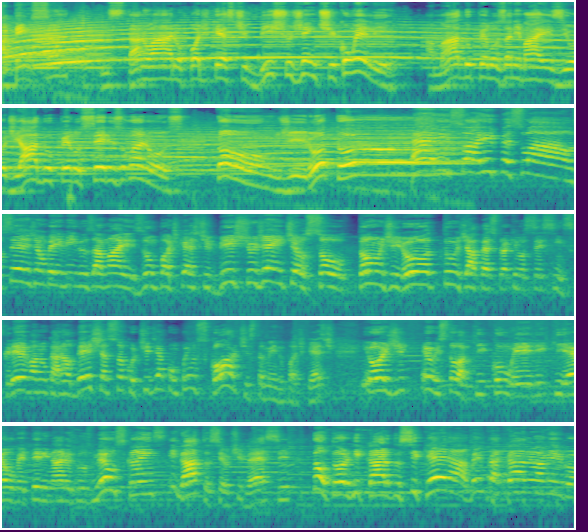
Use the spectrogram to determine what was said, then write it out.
Atenção! Está no ar o podcast Bicho Gente com ele, amado pelos animais e odiado pelos seres humanos, Tom Giroto! É isso aí, pessoal! Sejam bem-vindos a mais um podcast Bicho Gente. Eu sou o Tom Giroto. Já peço para que você se inscreva no canal, deixe a sua curtida e acompanhe os cortes também do podcast. E hoje eu estou aqui com ele, que é o veterinário dos meus cães e gatos, se eu tivesse, Doutor Ricardo Siqueira. Vem pra cá, meu amigo!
